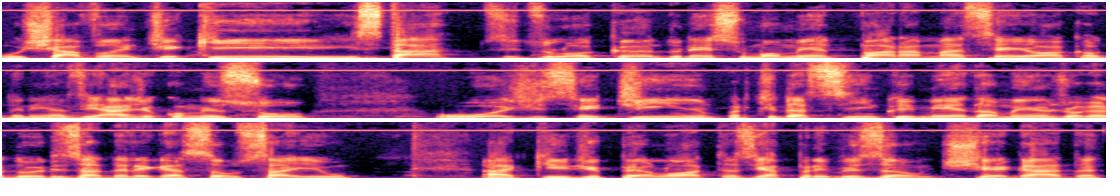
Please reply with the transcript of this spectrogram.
O Chavante que está se deslocando nesse momento para Maceió, Caldanei. A viagem começou hoje, cedinho, a partir das 5 e meia da manhã. Os jogadores, a delegação saiu aqui de Pelotas e a previsão de chegada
